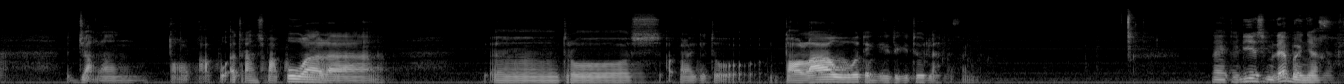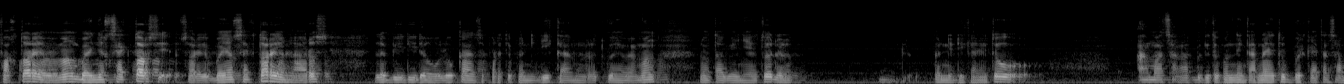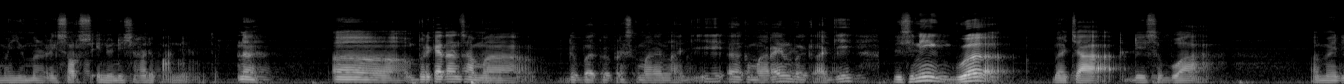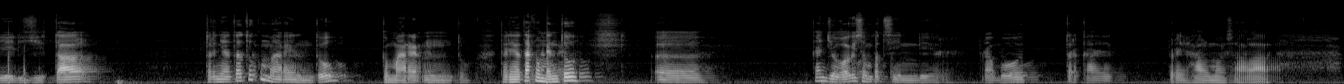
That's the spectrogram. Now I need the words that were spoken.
jalan tol Papua Trans Papua lah. Eh, terus apalagi tuh? Tol laut yang gitu-gitu lah pokoknya. Nah itu dia sebenarnya banyak faktor yang memang banyak sektor sih. Sorry banyak sektor yang harus lebih didahulukan seperti pendidikan. Menurut gue yang memang notabene itu adalah pendidikan itu amat sangat begitu penting karena itu berkaitan sama human resource Indonesia ke depannya gitu. Nah eh, berkaitan sama debat pilpres kemarin lagi eh, kemarin balik lagi. Di sini gue baca di sebuah eh, media digital ternyata tuh kemarin tuh kemarin tuh ternyata kemarin tuh eh kan Jokowi sempat sindir Prabowo terkait perihal masalah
